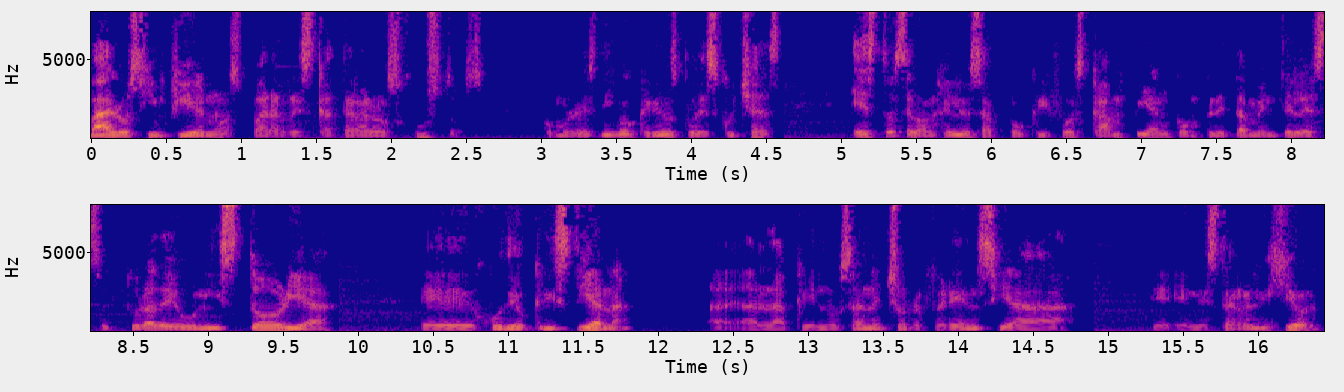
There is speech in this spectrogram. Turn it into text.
va a los infiernos para rescatar a los justos. Como les digo, queridos escuchas, estos evangelios apócrifos cambian completamente la estructura de una historia eh, judeocristiana a, a, la que nos han hecho referencia eh, en esta religión.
